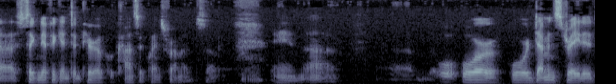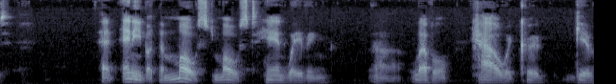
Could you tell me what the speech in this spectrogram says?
uh, significant empirical consequence from it. So, and uh, or or demonstrated at any but the most most hand waving uh, level how it could give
